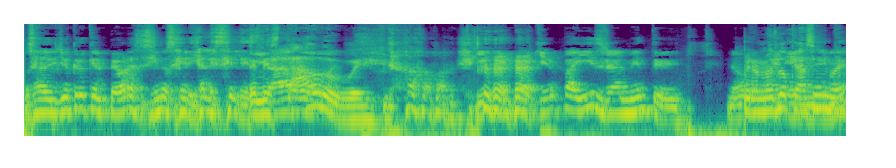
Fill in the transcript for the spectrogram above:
O sea, yo creo que el peor asesino serial es el Estado. El Estado, güey. No, y en cualquier país realmente, ¿no? Pero no es lo que en, hacen, güey.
